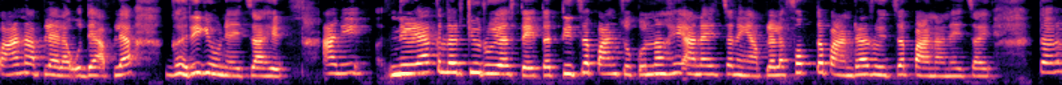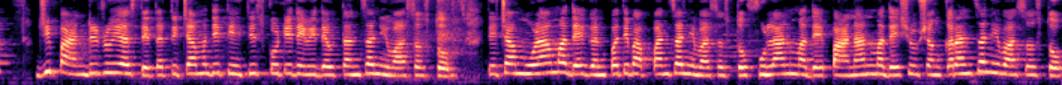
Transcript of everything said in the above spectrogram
पान आपल्याला उद्या आपल्या घरी घेऊन यायचं आहे. आणि निळ्या कलरची रुई असते तर तिचं पान चुकूनही आणायचं नाही. आपल्याला फक्त पांढऱ्या रुईचं पान आणायचं आहे. तर जी पांढरी रुई असते तर तिच्यामध्ये तेहतीस कोटी देवी देवतांचा निवास असतो. त्याच्या मुळामध्ये गणपती बाप्पांचा निवास असतो फुलांमध्ये पानांमध्ये शिवशंकरांचा निवास असतो.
